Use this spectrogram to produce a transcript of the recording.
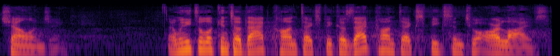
challenging. And we need to look into that context because that context speaks into our lives.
